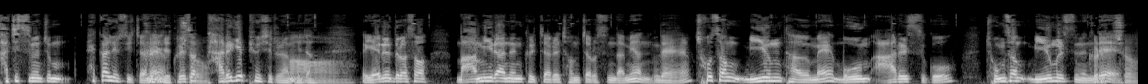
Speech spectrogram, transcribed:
같이 쓰면 좀 헷갈릴 수 있잖아요. 그러겠죠. 그래서 다르게 표시를 합니다. 아. 그러니까 예를 들어서 맘이라는 글자를 점자로 쓴다면 네. 초성 미음 다음에 모음 아를 쓰고 종성 미음을 쓰는데 그렇죠.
